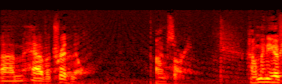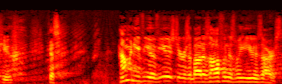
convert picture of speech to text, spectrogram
um, have a treadmill? I'm sorry. How many of you, because how many of you have used yours about as often as we use ours?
